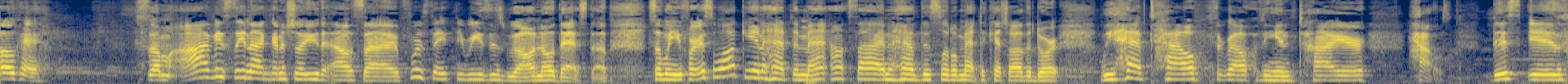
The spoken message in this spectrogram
Okay, so I'm obviously not going to show you the outside for safety reasons. We all know that stuff. So when you first walk in, I have the mat outside and I have this little mat to catch all the dirt. We have towel throughout the entire house. This is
